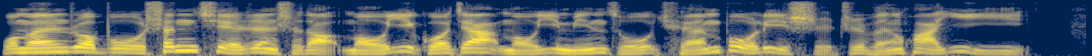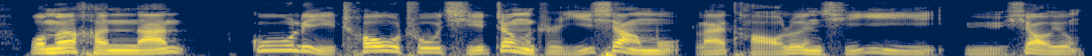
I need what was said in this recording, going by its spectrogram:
我们若不深切认识到某一国家、某一民族全部历史之文化意义，我们很难孤立抽出其政治一项目来讨论其意义与效用。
